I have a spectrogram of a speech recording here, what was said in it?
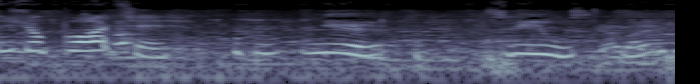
Ти що плачеш? Ні, сміюсь, знаєш?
